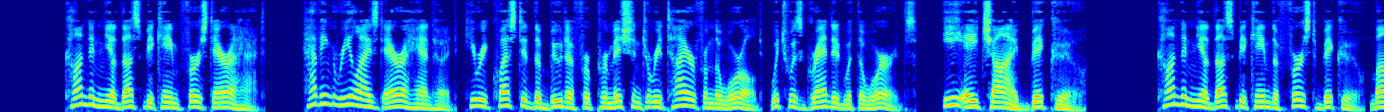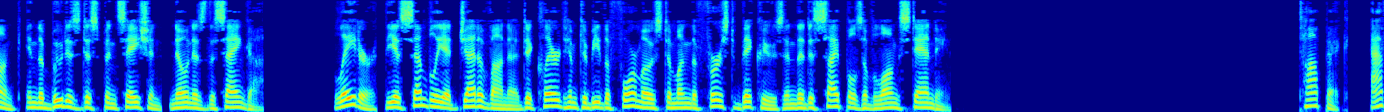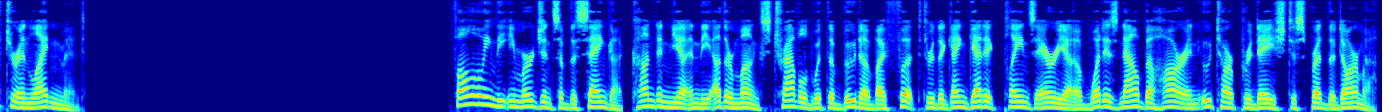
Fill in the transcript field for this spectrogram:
Kondanya thus became first arahat. Having realized arahanthood, he requested the Buddha for permission to retire from the world, which was granted with the words, Ehi bhikkhu. Kondanya thus became the first bhikkhu monk in the Buddha's dispensation, known as the Sangha. Later, the assembly at Jetavana declared him to be the foremost among the first bhikkhus and the disciples of long standing. After Enlightenment Following the emergence of the Sangha, Kondanya and the other monks travelled with the Buddha by foot through the Gangetic Plains area of what is now Bihar and Uttar Pradesh to spread the Dharma.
